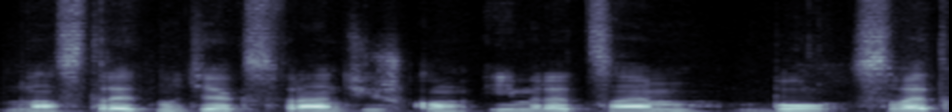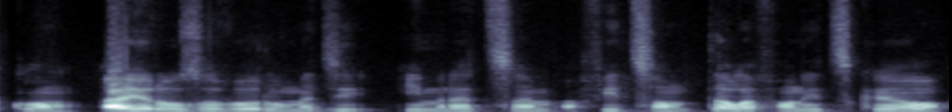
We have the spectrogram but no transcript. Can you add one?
na stretnutiach s Františkom Imrecem bol svetkom aj rozhovoru medzi Imrecem a Ficom telefonického.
